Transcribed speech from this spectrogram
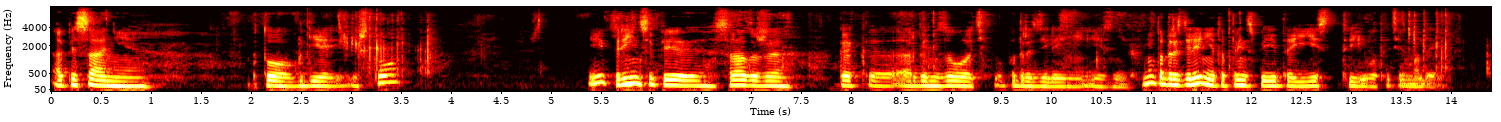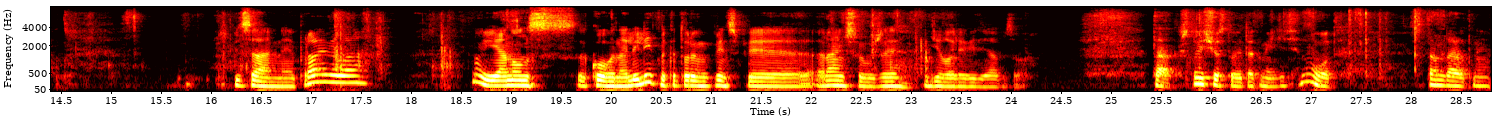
описание, кто, где и что. И, в принципе, сразу же как э, организовывать подразделение из них. Ну, подразделение это, в принципе, это и есть три вот эти модели. Специальные правила. Ну и анонс Кована Лилит, на который мы, в принципе, раньше уже делали видеообзор. Так, что еще стоит отметить? Ну вот, стандартные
